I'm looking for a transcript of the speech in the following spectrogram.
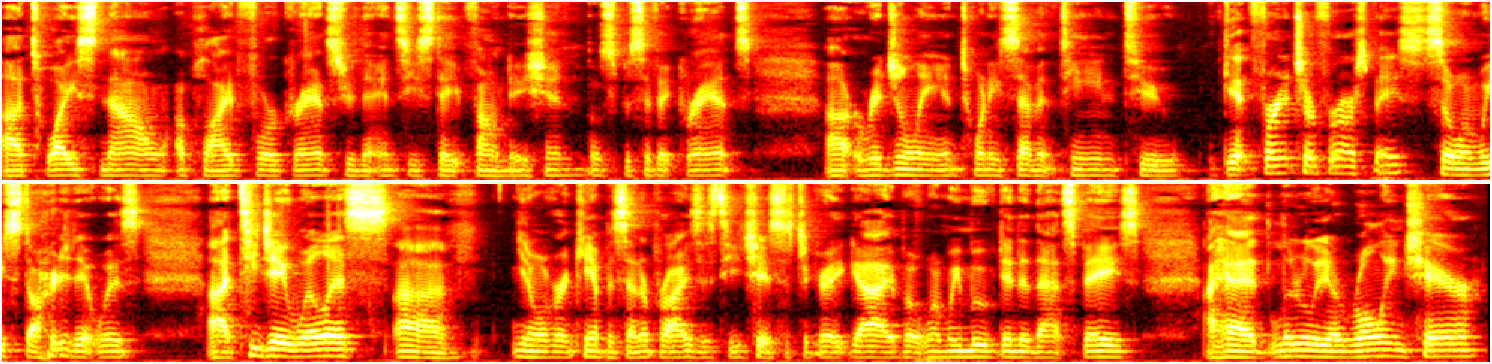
uh, twice now applied for grants through the NC State Foundation, those specific grants. Uh, originally in 2017 to get furniture for our space. So when we started, it was uh, TJ Willis, uh, you know, over in Campus Enterprises, TJ is such a great guy. But when we moved into that space, I had literally a rolling chair,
